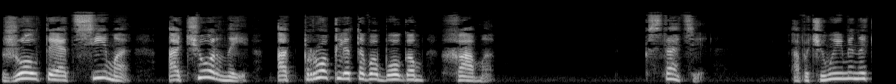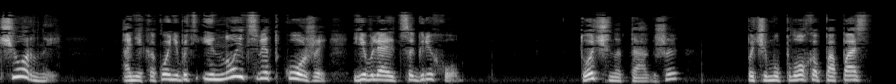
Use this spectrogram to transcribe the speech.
желтые от Сима, а черные — от проклятого богом Хама. Кстати, а почему именно черный, а не какой-нибудь иной цвет кожи является грехом? Точно так же, почему плохо попасть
